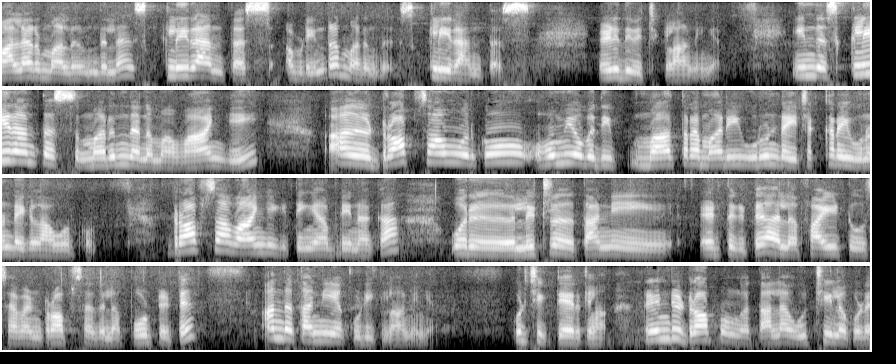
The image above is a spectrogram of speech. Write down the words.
மலர் மருந்தில் ஸ்க்ளிராந்தஸ் அப்படின்ற மருந்து. ஸ்க்ளிராந்தஸ் எழுதி வச்சுக்கலாம் நீங்கள் இந்த ஸ்க்ளிராந்தஸ் மருந்தை நம்ம வாங்கி அது ட்ராப்ஸாகவும் இருக்கும் ஹோமியோபதி மாத்திரை மாதிரி உருண்டை சர்க்கரை உருண்டைகளாகவும் இருக்கும். ட்ராப்ஸாக வாங்கிக்கிட்டீங்க அப்படின்னாக்கா ஒரு லிட்டர் தண்ணி எடுத்துக்கிட்டு அதில் ஃபைவ் டு செவன் ட்ராப்ஸ் அதில் போட்டுட்டு அந்த தண்ணியை குடிக்கலாம் நீங்கள் குடிச்சிக்கிட்டே இருக்கலாம். ரெண்டு ட்ராப் உங்கள் தலை உச்சியில் கூட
